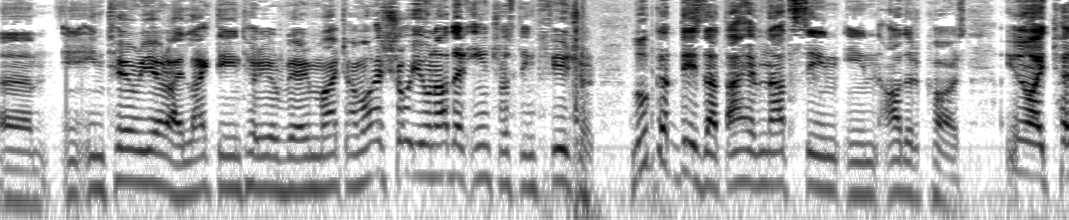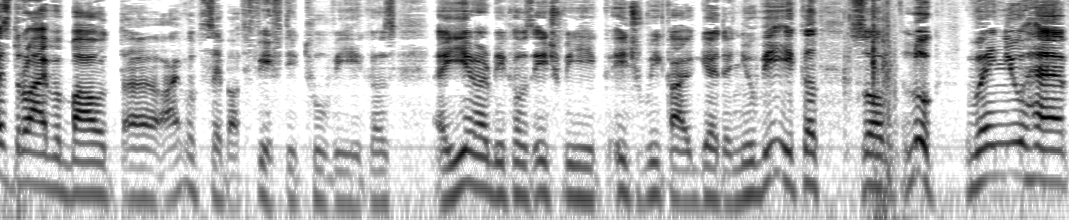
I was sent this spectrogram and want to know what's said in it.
um, interior. I like the interior very much. I want to show you another interesting feature. Look at this that I have not seen in other cars. You know I test drive about uh, I would say about 52 vehicles a year because each week each week I get a new vehicle. So look when you have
